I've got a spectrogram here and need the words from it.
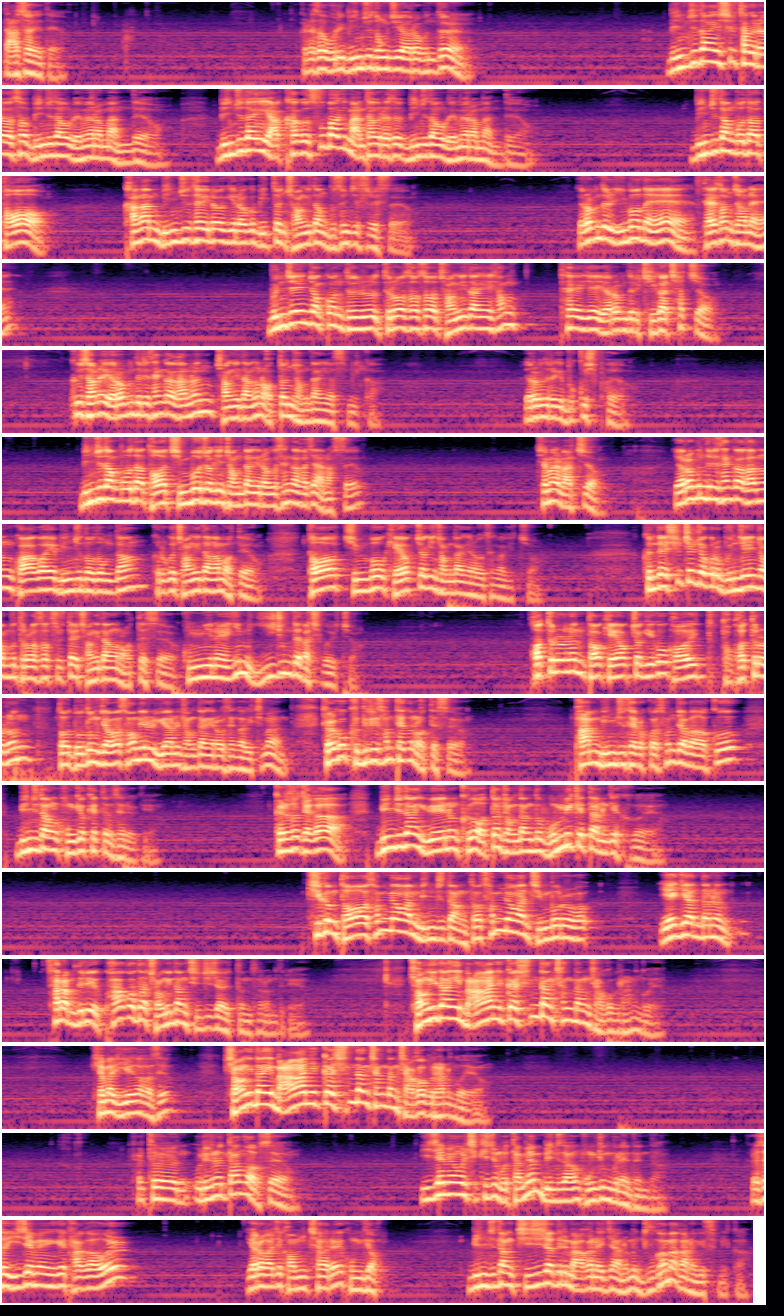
나서야 돼요. 그래서 우리 민주동지 여러분들 민주당이 싫다 그래서 민주당을 외면하면 안 돼요. 민주당이 약하고 수박이 많다 그래서 민주당을 외면하면 안 돼요. 민주당보다 더 강한 민주 세력이라고 믿던 정의당 무슨 짓을 했어요? 여러분들 이번에 대선 전에 문재인 정권 들, 들어서서 정의당의 형태에 여러분들이 기가 찼죠. 그 전에 여러분들이 생각하는 정의당은 어떤 정당이었습니까? 여러분들에게 묻고 싶어요. 민주당보다 더 진보적인 정당이라고 생각하지 않았어요? 제 말 맞죠? 여러분들이 생각하는 과거의 민주노동당 그리고 정의당 하면 어때요? 더 진보 개혁적인 정당이라고 생각했죠. 근데 실질적으로 문재인 정부 들어섰을 때 정의당은 어땠어요? 국민의힘 이중대 같이 보였죠. 겉으로는 더 개혁적이고 거의 더 겉으로는 더 노동자와 서민을 위하는 정당이라고 생각했지만 결국 그들이 선택은 어땠어요? 반민주 세력과 손잡아갖고 민주당을 공격했던 세력이에요. 그래서 제가 민주당 이외에는 그 어떤 정당도 못 믿겠다는 게 그거예요. 지금 더 선명한 민주당, 더 선명한 진보를 얘기한다는 사람들이 과거 다 정의당 지지자였던 사람들이에요. 정의당이 망하니까 신당 창당 작업을 하는 거예요. 제 말 이해가 가세요? 정의당이 망하니까 신당 창당 작업을 하는 거예요. 하여튼 우리는 딴 거 없어요. 이재명을 지키지 못하면 민주당은 공중분해된다. 그래서 이재명에게 다가올 여러 가지 검찰의 공격, 민주당 지지자들이 막아내지 않으면 누가 막아내겠습니까?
